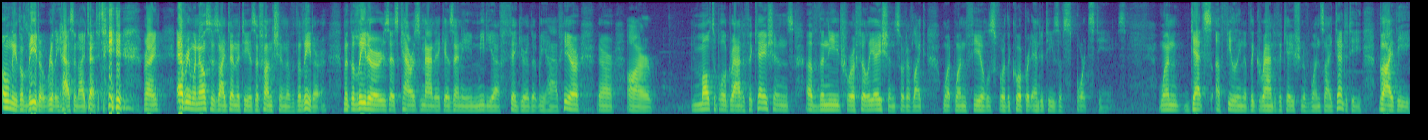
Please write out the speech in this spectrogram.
only the leader really has an identity, right? Everyone else's identity is a function of the leader. But the leader is as charismatic as any media figure that we have here. There are multiple gratifications of the need for affiliation, sort of like what one feels for the corporate entities of sports teams. One gets a feeling of the gratification of one's identity by the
